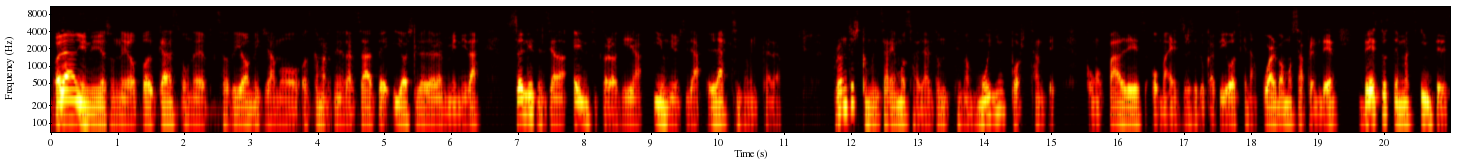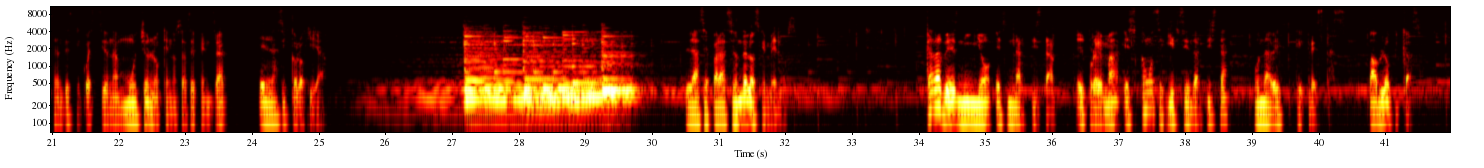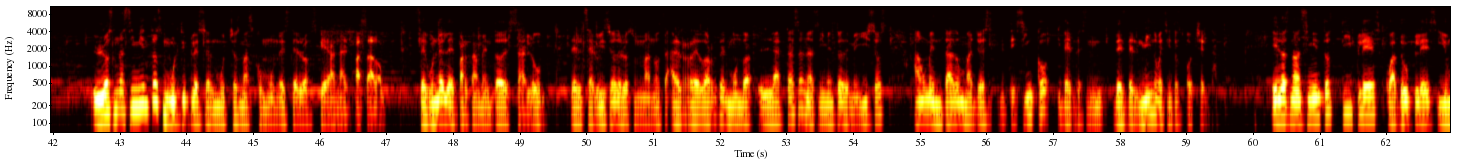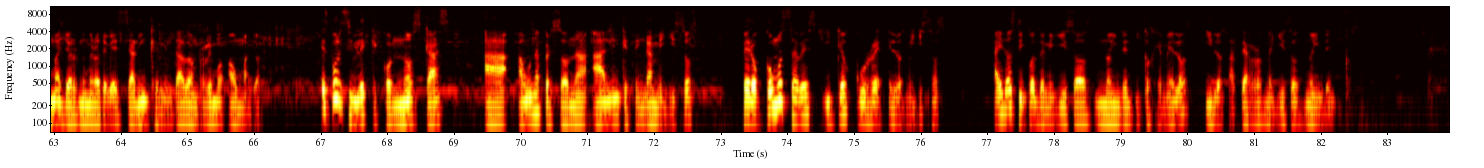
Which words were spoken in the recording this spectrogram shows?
Hola, bienvenidos a un nuevo podcast, un nuevo episodio. Me llamo Oscar Martínez Alzate y hoy les doy la bienvenida. Soy licenciado en Psicología y Universidad Latinoamericana. Pronto comenzaremos a hablar de un tema muy importante como padres o maestros educativos en la cual vamos a aprender de estos temas interesantes que cuestionan mucho en lo que nos hace pensar en la psicología. La separación de los gemelos. Cada vez niño es un artista. El problema es cómo seguir siendo artista una vez que crezcas. Pablo Picasso. Los nacimientos múltiples son muchos más comunes de los que eran al pasado. Según el Departamento de Salud del Servicio de los Humanos alrededor del mundo, la tasa de nacimiento de mellizos ha aumentado mayor de 75 desde, desde el 1980 y los nacimientos triples, cuádruples y un mayor número de veces se han incrementado a un ritmo aún mayor. Es posible que conozcas a, a una persona, a alguien que tenga mellizos, pero ¿cómo sabes y qué ocurre en los mellizos? Hay dos tipos de mellizos no idénticos gemelos y los fraternos mellizos no idénticos.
